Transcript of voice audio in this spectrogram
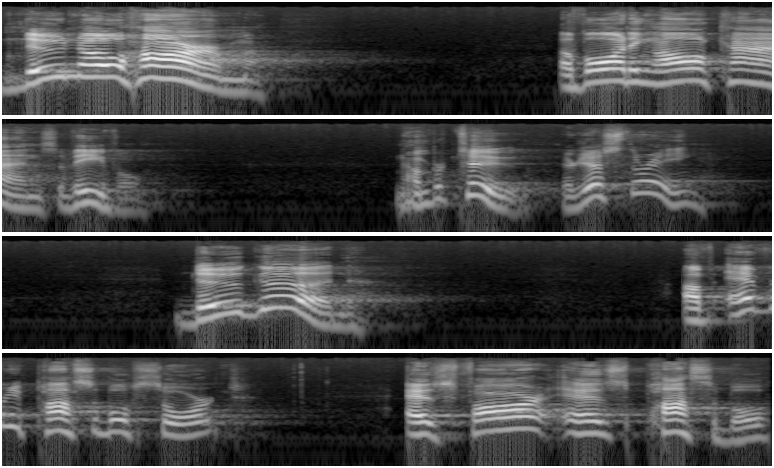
Do no harm, avoiding all kinds of evil. Number two, they're just three. Do good of every possible sort as far as possible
